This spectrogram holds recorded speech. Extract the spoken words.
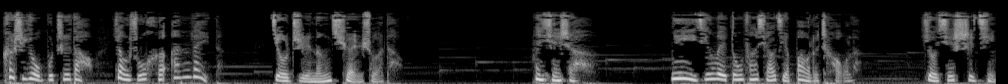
可是又不知道要如何安慰他，就只能劝说道：“温先生，你已经为东方小姐报了仇了，有些事情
